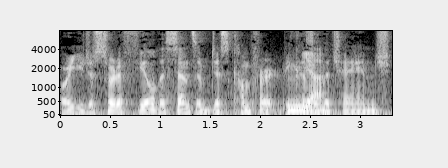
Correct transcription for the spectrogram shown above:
or you just sort of feel the sense of discomfort because Yeah. of the change.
